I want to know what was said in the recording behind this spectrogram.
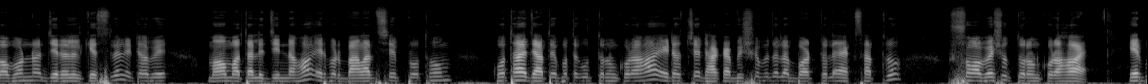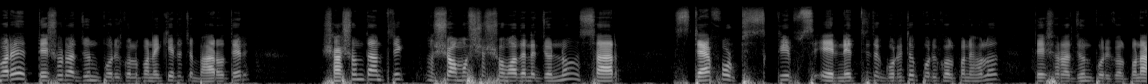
গভর্নর জেনারেল কে ছিলেন? এটা হবে মোহাম্মদ আলী জিন্নাহ। এরপর বাংলাদেশের প্রথম কোথায় জাতীয় পতাকা উত্তোলন করা হয়, এটা হচ্ছে ঢাকা বিশ্ববিদ্যালয়ের বটতলে এক ছাত্র সমাবেশ উত্তোলন করা হয়। এরপরে তেসরা জুন পরিকল্পনা কি, এটা হচ্ছে ভারতের শাসনতান্ত্রিক সমস্যা সমাধানের জন্য স্যার স্ট্যাফোর্ড স্ক্রিপস এর নেতৃত্বে গঠিত পরিকল্পনা হলো তেসরা জুন পরিকল্পনা।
